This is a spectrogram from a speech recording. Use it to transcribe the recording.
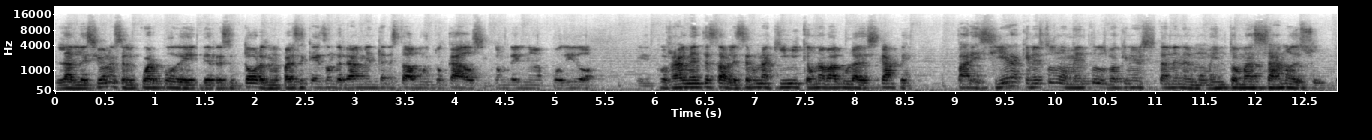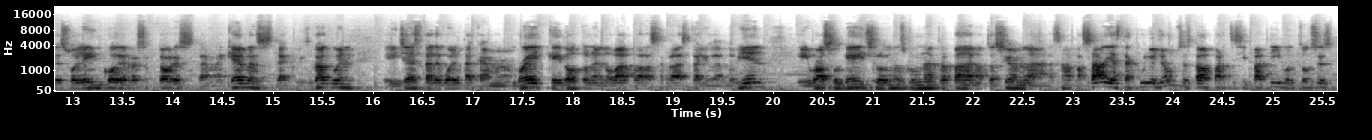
las lesiones en el cuerpo de, de receptores. Me parece que es donde realmente han estado muy tocados y Tom Brady no ha podido eh, pues realmente establecer una química, una válvula de escape. Pareciera que en estos momentos los Buccaneers están en el momento más sano de su, de su elenco de receptores. Está Mike Evans, está Chris Godwin, eh, ya está de vuelta Cameron Braid, que Dotton, el novato a la cerrada, está ayudando bien. Y Russell Gates lo vimos con una atrapada de anotación la, la semana pasada y hasta Julio Jones ha estado participativo. Entonces,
